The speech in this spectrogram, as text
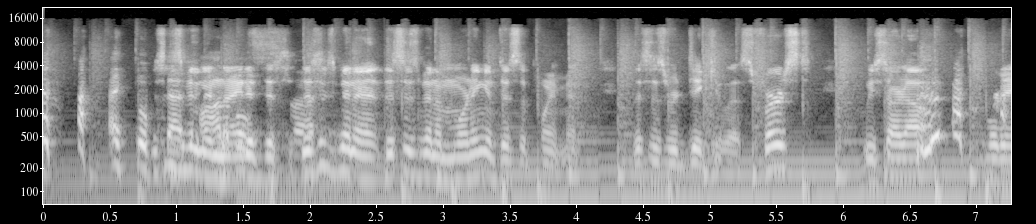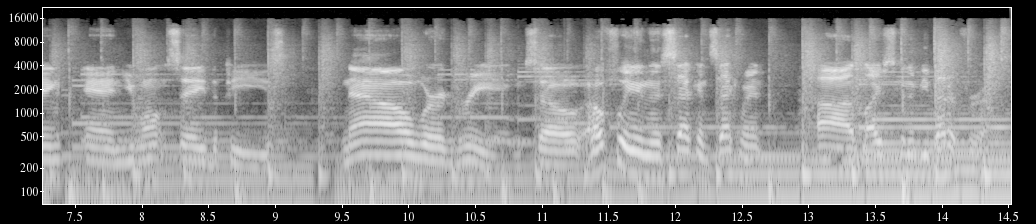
I hope this has been a night of dis- this has been a this has been a morning of disappointment. This is ridiculous. First, we start out recording and you won't say the P's. Now we're agreeing. So hopefully in the second segment, uh, life's going to be better for us.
